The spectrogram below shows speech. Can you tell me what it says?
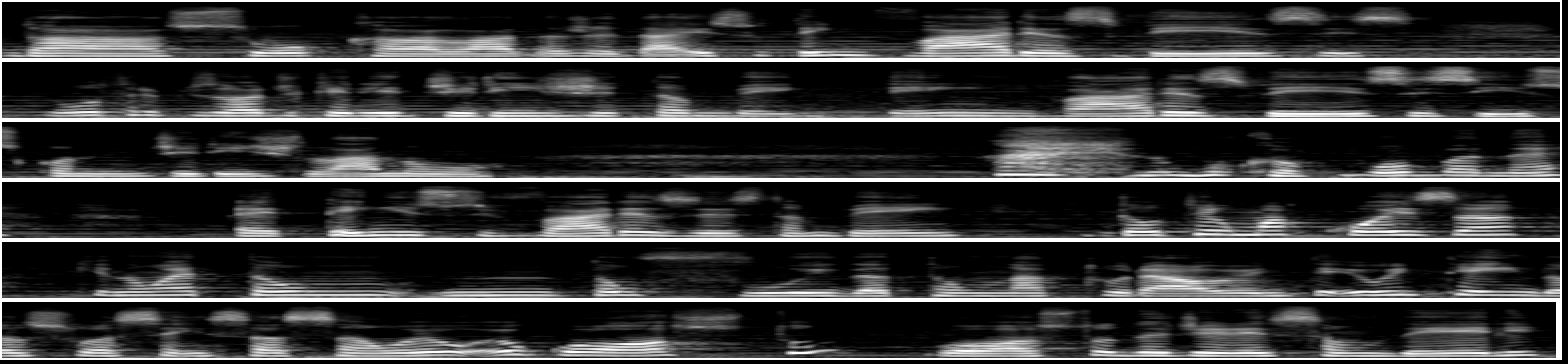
da Soca lá da Jedi, isso tem várias vezes. No outro episódio que ele dirige também tem várias vezes isso, quando ele dirige lá no. Ai, no of Boba, né? É, tem isso várias vezes também. Então tem uma coisa que não é tão, hum, tão fluida, tão natural. Eu ente- eu entendo a sua sensação. Eu, eu gosto, gosto da direção dele,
